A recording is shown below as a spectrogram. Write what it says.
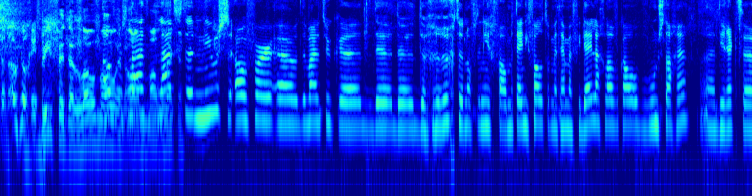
Dat ook nog eens. Beef de lomo Overigens, en oh laat- man, laatste nieuws over... eh, er waren natuurlijk eh, de, de, de geruchten, of in ieder geval meteen die foto met hem en Fidela, geloof ik al, op woensdag. Hè? Eh, direct eh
